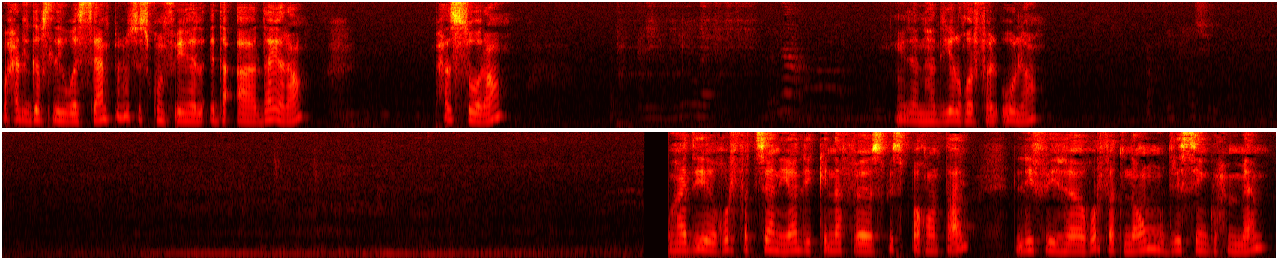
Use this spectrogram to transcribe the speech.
واحد القبص اللي هو سامبل وتتكون فيه الإضاءة دايرة بحال الصورة. اذا هذه هي الغرفة الأولى. وهذه غرفة الثانية اللي كاينة في espace parental اللي فيه غرفة نوم و dressing وحمام.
